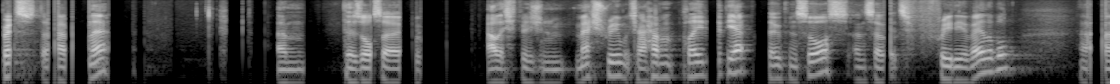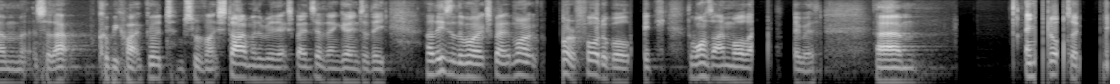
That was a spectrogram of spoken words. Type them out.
prints that I have there. Um, there's also AliceVision Meshroom, which I haven't played with yet. It's open source, and so it's freely available. Um, so that could be quite good. I'm sort of like starting with the really expensive, then going to the, oh, these are the more expensive, more, more affordable, like the ones I'm more likely to play with. Um, and you can also use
